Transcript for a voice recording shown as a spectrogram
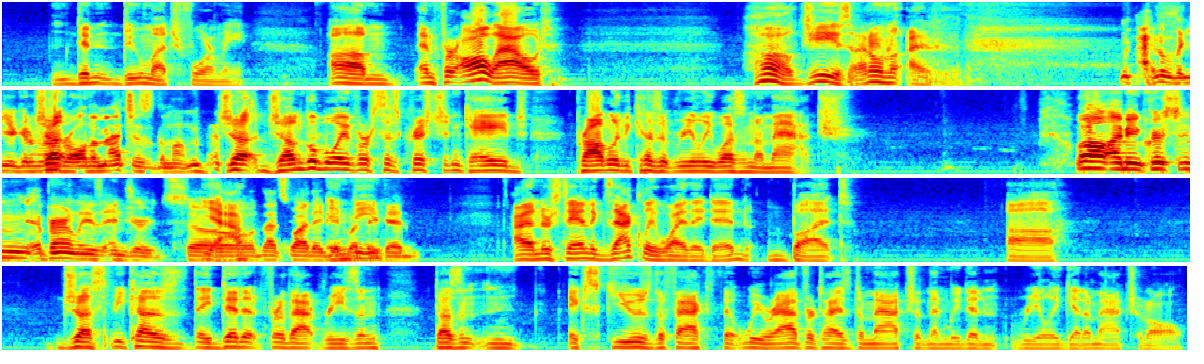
didn't do much for me, um, and for All Out. Oh, geez, I don't know. I, I don't think you can Ju- remember all the matches at the moment. Ju- Jungle Boy versus Christian Cage, probably because it really wasn't a match. Well, I mean, Christian apparently is injured, so Yeah. that's why they did what they did. I understand exactly why they did, but uh just because they did it for that reason doesn't excuse the fact that we were advertised a match and then we didn't really get a match at all.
